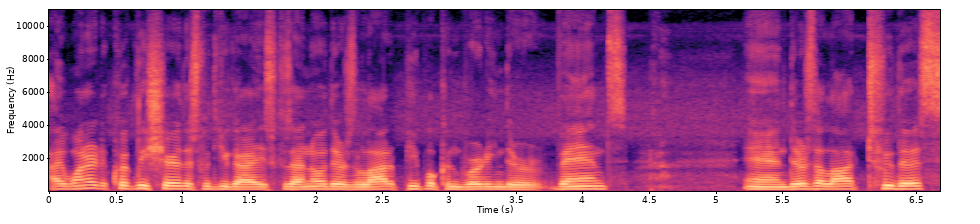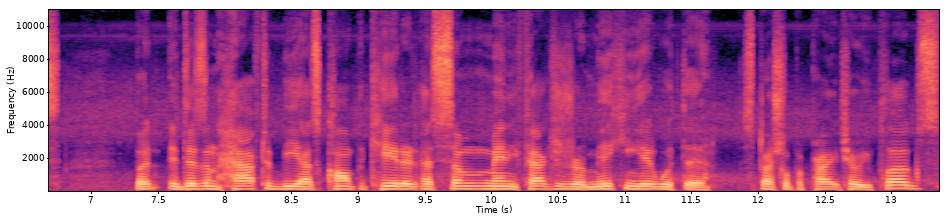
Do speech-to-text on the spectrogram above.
I wanted to quickly share this with you guys because I know there's a lot of people converting their vans and there's a lot to this, but it doesn't have to be as complicated as some manufacturers are making it with the special proprietary plugs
